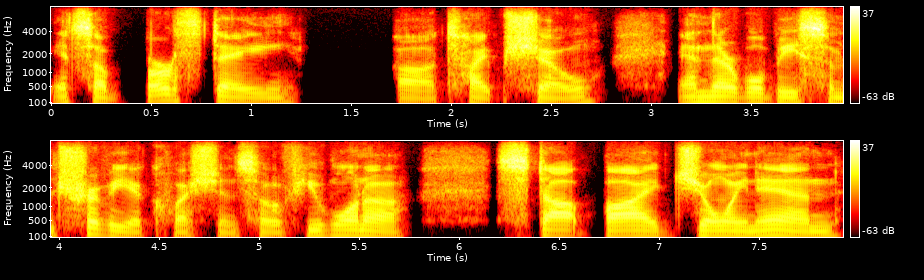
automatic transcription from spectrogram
It's a birthday uh, type show, and there will be some trivia questions. So if you want to stop by, join in,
